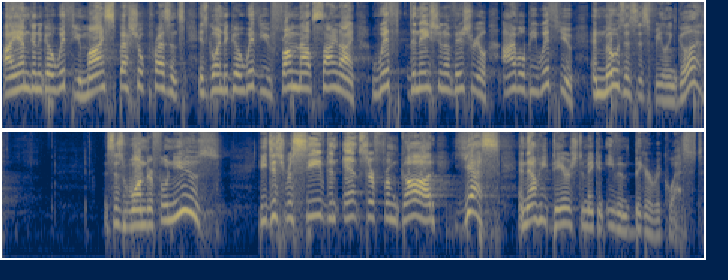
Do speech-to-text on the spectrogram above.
I am going to go with you. My special presence is going to go with you from Mount Sinai with the nation of Israel. I will be with you. And Moses is feeling good. This is wonderful news. He just received an answer from God, yes. And now he dares to make an even bigger request.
